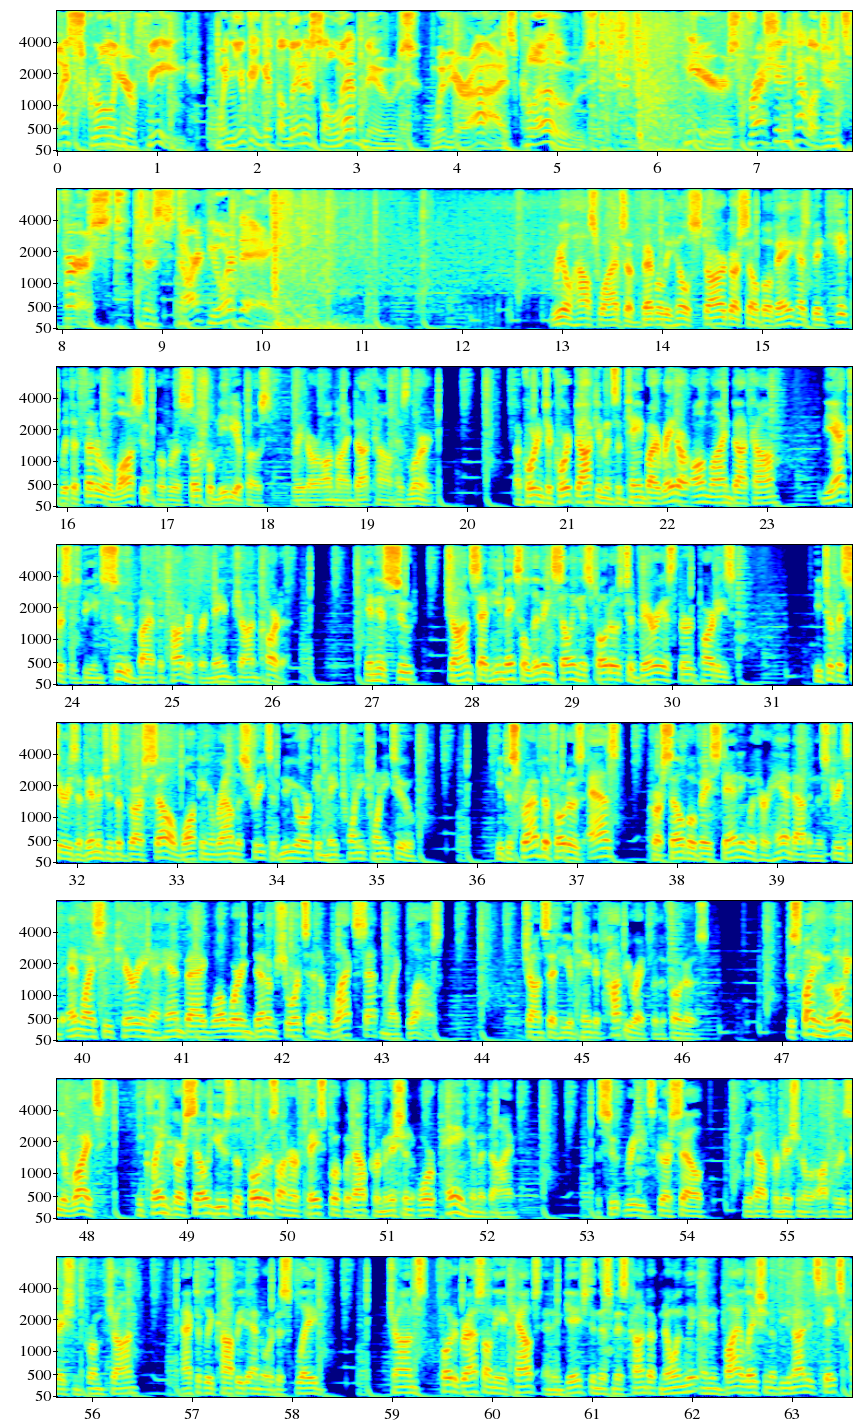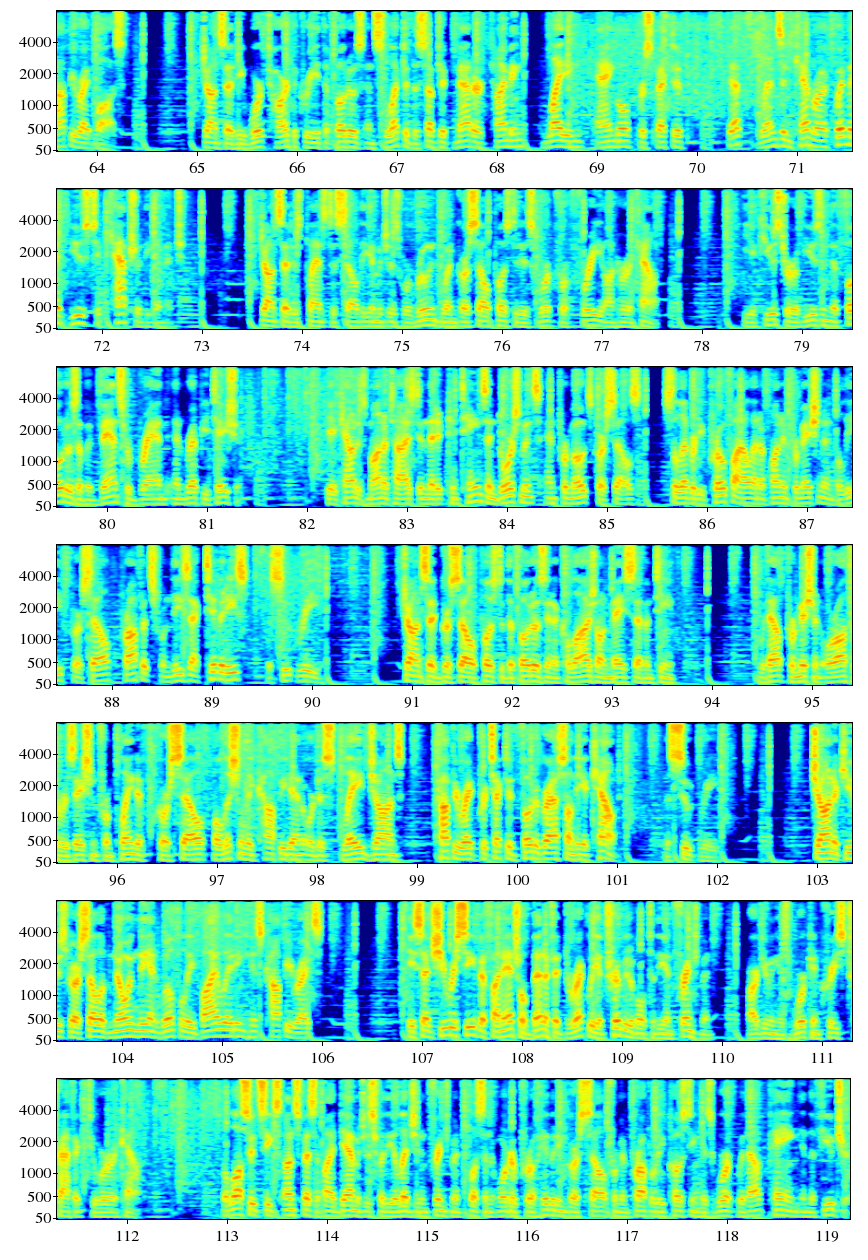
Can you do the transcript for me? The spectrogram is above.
Why scroll your feed when you can get the latest celeb news with your eyes closed? Here's fresh intelligence first to start your day. Real Housewives of Beverly Hills star Garcelle Beauvais has been hit with a federal lawsuit over a social media post, RadarOnline.com has learned. According to court documents obtained by RadarOnline.com, the actress is being sued by a photographer named John Carta. In his suit, John said he makes a living selling his photos to various third parties. He took a series of images of Garcelle walking around the streets of New York in May 2022. He described the photos as Garcelle Beauvais standing with her hand out in the streets of NYC carrying a handbag while wearing denim shorts and a black satin like blouse. John said he obtained a copyright for the photos. Despite him owning the rights, he claimed Garcelle used the photos on her Facebook without permission or paying him a dime. The suit reads Garcelle, without permission or authorization from John, actively copied and or displayed John's photographs on the account and engaged in this misconduct knowingly and in violation of the United States copyright laws. John said he worked hard to create the photos and selected the subject matter, timing, lighting, angle, perspective, depth, lens, and camera equipment used to capture the image. John said his plans to sell the images were ruined when Garcelle posted his work for free on her account. He accused her of using the photos of advance her brand and reputation. The account is monetized in that it contains endorsements and promotes Garcelle's celebrity profile and upon information and belief Garcelle profits from these activities, the suit read. John said Garcelle posted the photos in a collage on May 17. Without permission or authorization from plaintiff, Garcelle volitionally copied and or displayed John's copyright protected photographs on the account, the suit read. John accused Garcelle of knowingly and willfully violating his copyrights. He said she received a financial benefit directly attributable to the infringement, arguing his work increased traffic to her account. The lawsuit seeks unspecified damages for the alleged infringement plus an order prohibiting Garcelle from improperly posting his work without paying in the future.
